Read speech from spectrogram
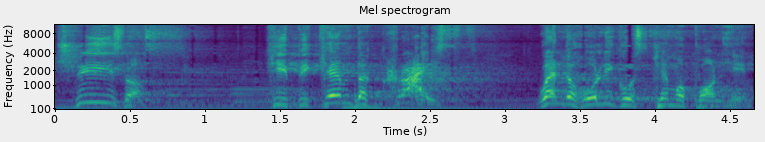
Jesus he became the christ when the holy ghost came upon him.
